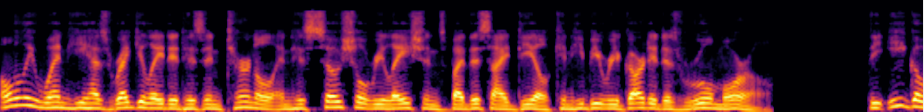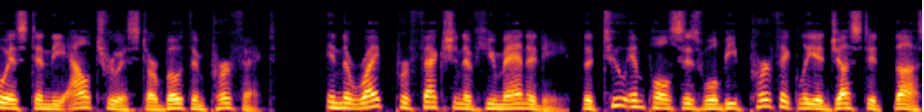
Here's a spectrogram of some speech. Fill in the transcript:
Only when he has regulated his internal and his social relations by this ideal can he be regarded as rule moral. The egoist and the altruist are both imperfect. In the ripe perfection of humanity, the two impulses will be perfectly adjusted, thus,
